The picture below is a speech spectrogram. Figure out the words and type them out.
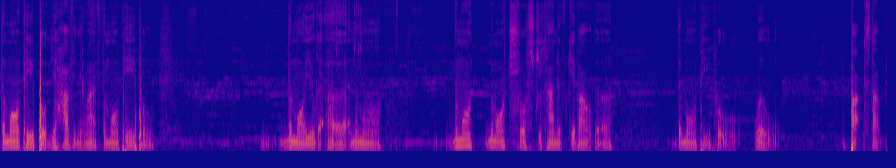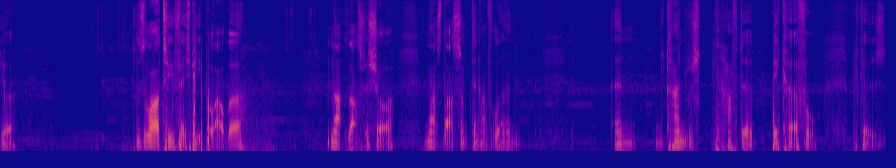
the more people you have in your life, the more people, the more you'll get hurt, and the more, the more, the more trust you kind of give out there, the more people will backstab you. There's a lot of two-faced people out there. That that's for sure, and that's that's something I've learned. And you kind of just have to be careful because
